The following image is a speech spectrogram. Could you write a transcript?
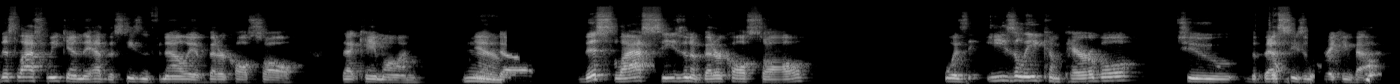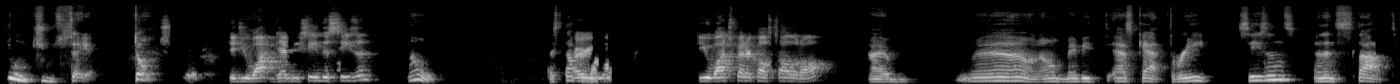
this last weekend they had the season finale of Better Call Saul that came on, Yeah. and uh, this last season of Better Call Saul was easily comparable to the best season of Breaking Bad. Don't you say it. Don't. Did you watch? Have you seen this season? No. I stopped. You, do you watch Better Call Saul at all? I, I don't know. Maybe ask Cat three seasons and then stopped.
